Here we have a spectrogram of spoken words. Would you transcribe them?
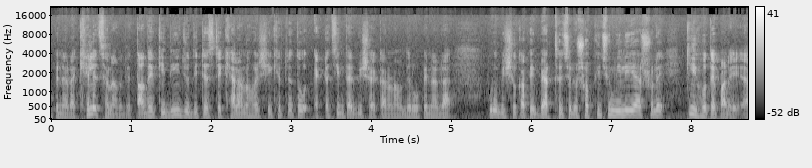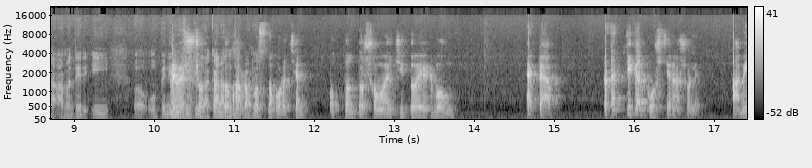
ওপেনাররা খেলেছেন আমাদের তাদেরকে দিয়ে যদি টেস্টে খেলানো হয় সেক্ষেত্রে তো একটা চিন্তার বিষয়। কারণ আমাদের ওপেনাররা পুরো বিশ্বকাপে ব্যর্থ ছিল। সবকিছু মিলিয়ে আসলে কি হতে পারে আমাদের এই ওপেনিং অত্যন্ত ভালো প্রশ্ন করেছেন। অত্যন্ত সময়োচিত এবং একটা প্র্যাকটিক্যাল কোশ্চেন আসলে। আমি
